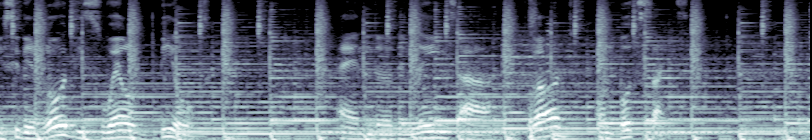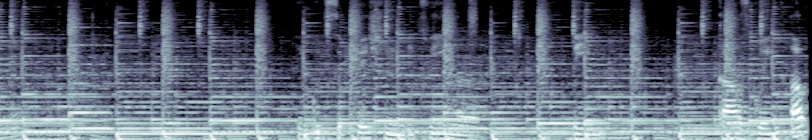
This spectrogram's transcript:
You see the road is well built and uh, the lanes are broad on both sides. The good separation between uh, cars going up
